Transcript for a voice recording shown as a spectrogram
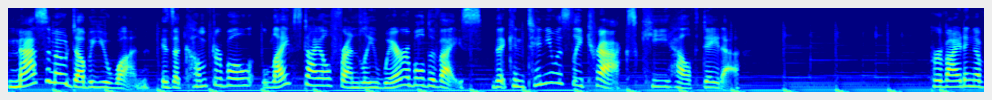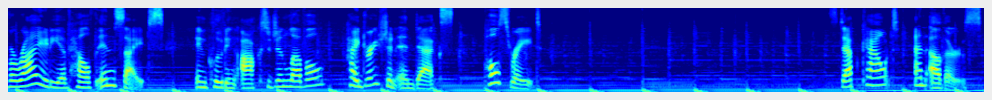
Masimo W1 is a comfortable, lifestyle friendly wearable device that continuously tracks key health data, providing a variety of health insights, including oxygen level, hydration index, pulse rate, step count, and others.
